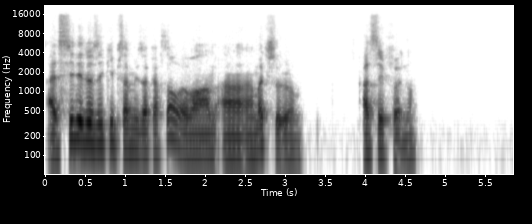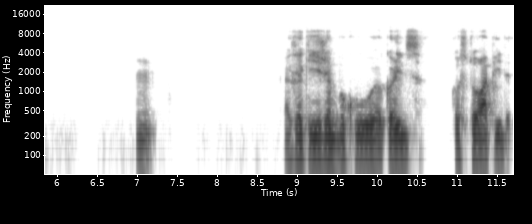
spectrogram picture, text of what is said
Ah, si les deux équipes s'amusent à faire ça, on va avoir un, match euh, assez fun. Hein. Hmm. Avec qui dit j'aime beaucoup euh, Collins, costaud, rapide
